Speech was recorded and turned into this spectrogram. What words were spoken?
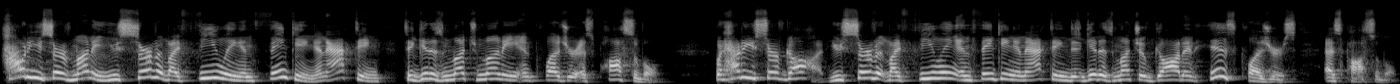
How do you serve money? You serve it by feeling and thinking and acting to get as much money and pleasure as possible. But how do you serve God? You serve it by feeling and thinking and acting to get as much of God and His pleasures as possible.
